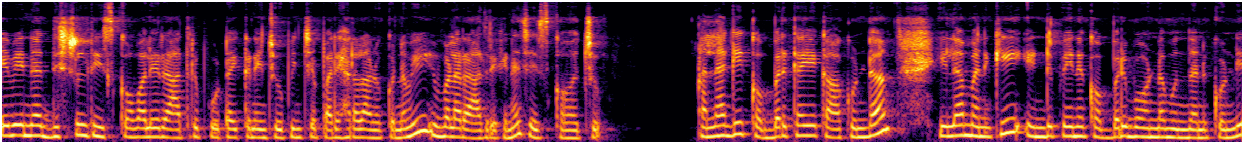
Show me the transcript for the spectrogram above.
ఏవైనా దిష్టులు తీసుకోవాలి పూట ఇక్కడ నేను చూపించే పరిహారాలు అనుకున్నవి ఇవాళ రాత్రికైనా చేసుకోవచ్చు. అలాగే కొబ్బరికాయ కాకుండా ఇలా మనకి ఎండిపోయిన కొబ్బరి బోండం ఉందనుకోండి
